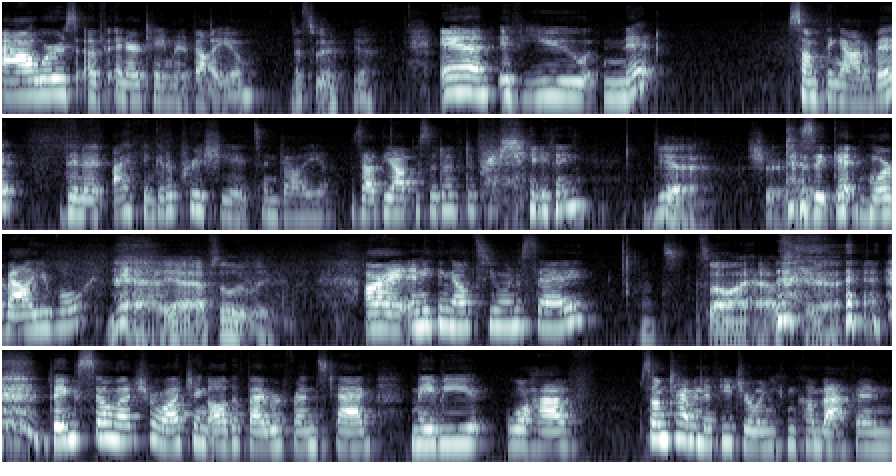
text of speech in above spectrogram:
hours of entertainment value, That's fair. Yeah. and if you knit something out of it, then it. I think it appreciates in value. Is that the opposite of depreciating? Yeah. Sure. Does it get more valuable? Yeah, yeah, absolutely. All right, anything else you want to say? That's, that's all I have. Yeah. Thanks so much for watching all the Fiber Friends tag. Maybe we'll have sometime in the future when you can come back and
